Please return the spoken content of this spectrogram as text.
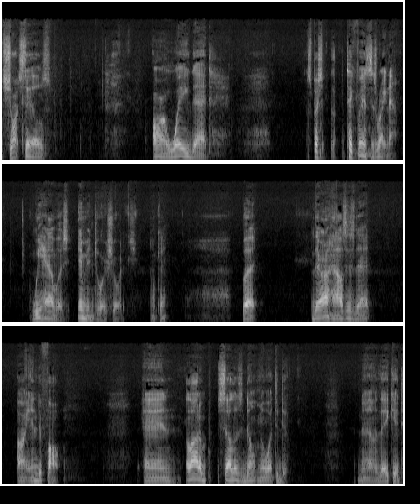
short sales are a way that, especially, take for instance, right now, we have an inventory shortage, okay? But there are houses that are in default. And a lot of sellers don't know what to do. Now, they could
